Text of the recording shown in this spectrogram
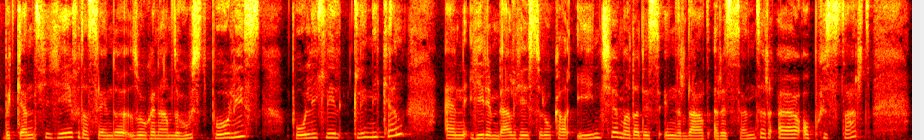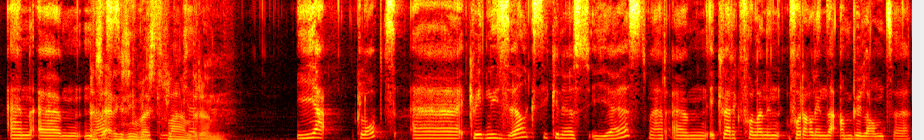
bekend gegeven. Dat zijn de zogenaamde hoestpolies, polyklinieken. En hier in België is er ook al eentje, maar dat is inderdaad recenter uh, opgestart. En, um, dat is ergens in West-Vlaanderen? Ja, Klopt. Uh, ik weet niet welk ziekenhuis juist, maar um, ik werk vooral in, vooral in de, ambulante,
